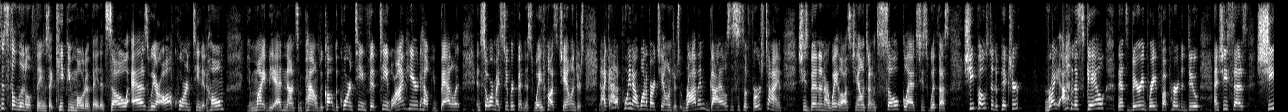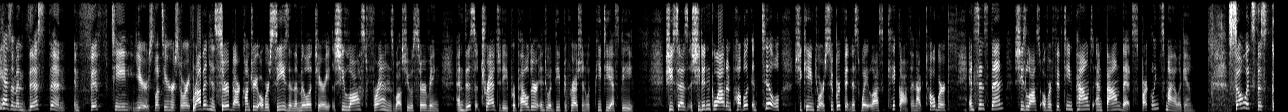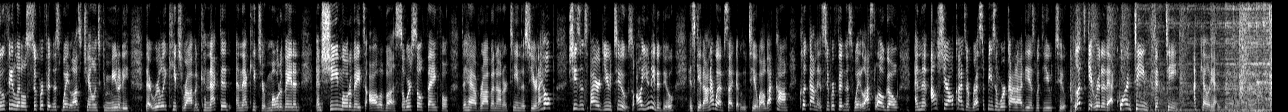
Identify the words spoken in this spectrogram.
sometimes it's the little things that keep you motivated. So as we are all quarantined at home, you might be adding on some pounds. We call it the Quarantine 15. Well, I'm here to help you battle it, and so are my Super Fitness weight loss challengers. Now, I got to point out one of our challengers, Robin Giles. This is the first time she's been in our weight loss challenge, and I'm so glad she's with us. She posted a picture right on the scale. That's very brave of her to do. And she says she hasn't been this thin in 15 years. Let's hear her story. Robin has served our country overseas in the military. She lost friends while she was serving, and this tragedy propelled her into a deep depression with PTSD. She says she didn't go out in public until she came to our Super Fitness weight loss kickoff in October. And since then, she's lost over 15 pounds and found that sparkling smile again. So it's this goofy little super fitness weight loss challenge community that really keeps Robin connected and that keeps her motivated and she motivates all of us. So we're so thankful to have Robin on our team this year and I hope she's inspired you too. So all you need to do is get on our website WTOL.com, click on that super fitness weight loss logo and then I'll share all kinds of recipes and workout ideas with you too. Let's get rid of that quarantine 15. I'm Kelly Heidbreder.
